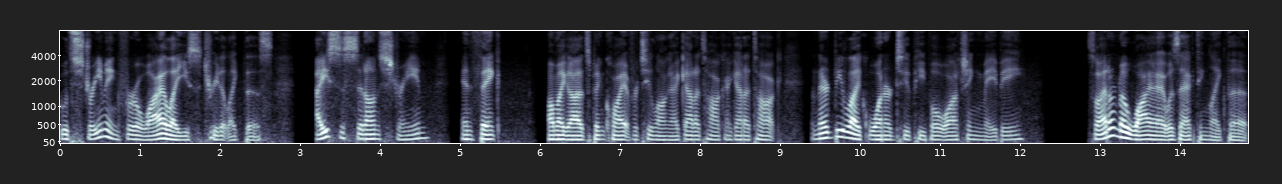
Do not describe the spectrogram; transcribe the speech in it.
With streaming for a while, I used to treat it like this. I used to sit on stream and think, oh my god, it's been quiet for too long. I gotta talk, I gotta talk. And there'd be like one or two people watching, maybe. So I don't know why I was acting like that.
